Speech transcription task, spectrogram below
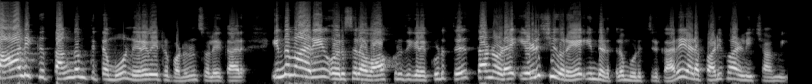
தாலிக்கு தங்கம் திட்டமும் நிறைவேற்றப்படும் சொல்லியிருக்காரு. இந்த மாதிரி ஒரு சில வாக்குறுதிகளை கொடுத்து தன்னோட எழுச்சி உரையை இந்த இடத்துல முடிச்சிருக்காரு. எடப்பாடி பழனிசாமி.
